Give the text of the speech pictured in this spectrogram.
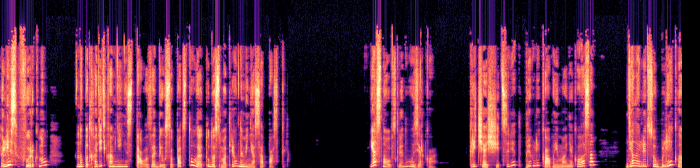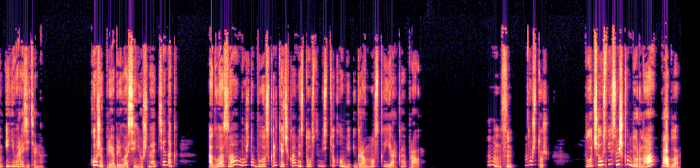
Лис фыркнул, но подходить ко мне не стал, забился под стол и оттуда смотрел на меня с опаской. Я снова взглянула в зеркало. Кричащий цвет привлекал внимание к волосам, делая лицо блеклым и невыразительным. Кожа приобрела синюшный оттенок, а глаза можно было скрыть очками с толстыми стеклами и громоздкой яркой оправой. М -хм, ну что ж, получилось не слишком дурно, а, Пабло?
